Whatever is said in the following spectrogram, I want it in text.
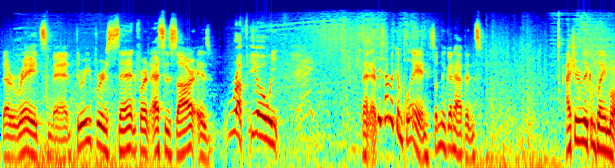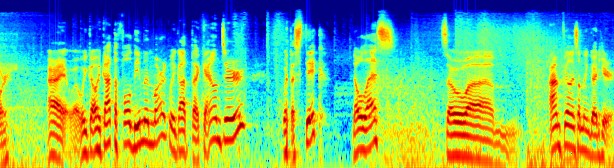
The rates, man. 3% for an SSR is rough. Yo, we... Man, every time I complain, something good happens. I should really complain more. Alright, well, we got, we got the full demon mark. We got the counter with a stick, no less. So, um, I'm feeling something good here.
